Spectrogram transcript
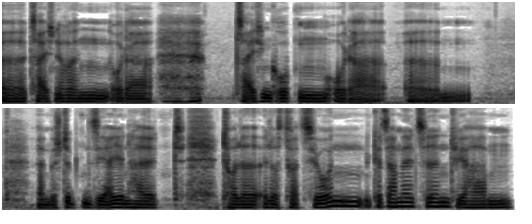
äh, Zeichnerinnen oder Zeichengruppen oder ähm, äh, bestimmten Serien halt tolle Illustrationen gesammelt sind. Wir haben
